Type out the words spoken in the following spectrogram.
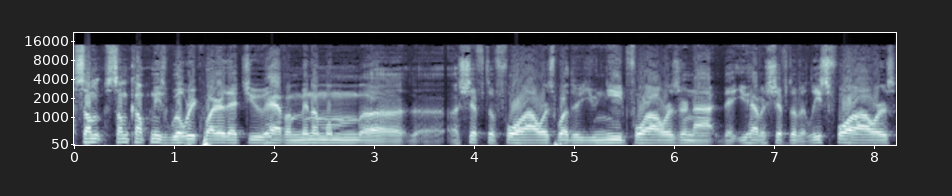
some some companies will require that you have a minimum uh, a shift of four hours, whether you need four hours or not. That you have a shift of at least four hours,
